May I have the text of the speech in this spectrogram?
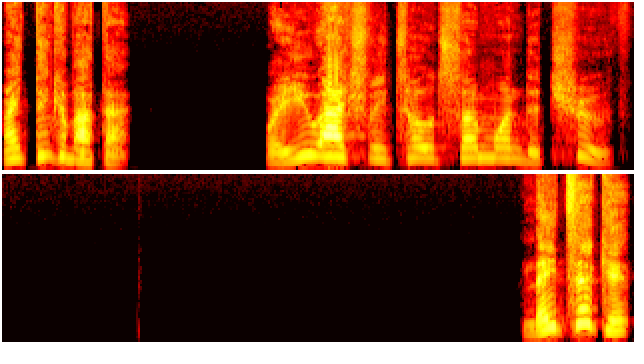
Right? Think about that. Where you actually told someone the truth, they took it,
